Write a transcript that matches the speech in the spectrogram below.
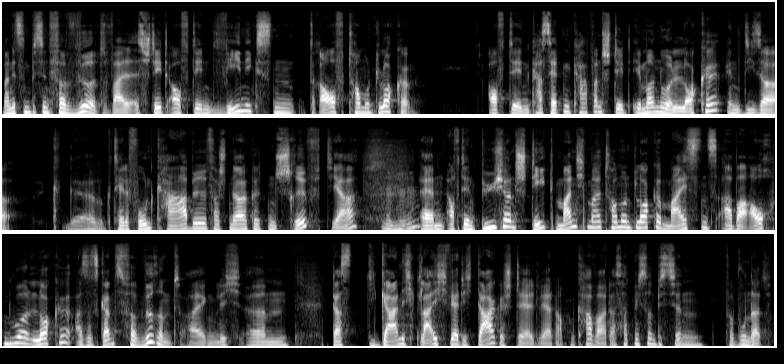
man ist ein bisschen verwirrt, weil es steht auf den wenigsten drauf Tom und Locke. Auf den Kassettencovern steht immer nur Locke in dieser äh, Telefonkabel verschnörkelten Schrift, ja. Mhm. Ähm, auf den Büchern steht manchmal Tom und Locke, meistens aber auch nur Locke. Also es ist ganz verwirrend eigentlich, ähm, dass die gar nicht gleichwertig dargestellt werden auf dem Cover. Das hat mich so ein bisschen verwundert.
